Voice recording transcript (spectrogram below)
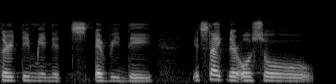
30 minutes every day? It's like they're also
